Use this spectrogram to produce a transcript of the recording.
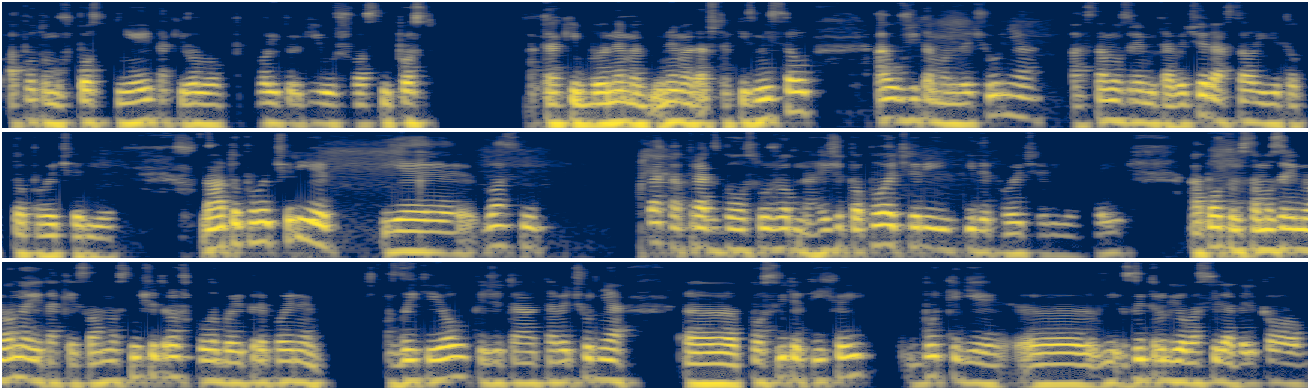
a potom už post nie je taký, lebo po liturgii už vlastne post taký nemá, nemá až taký zmysel a už je tam len večúrňa a samozrejme tá večera stále ide to, to povečerie. No a to povečerie je vlastne taká prax bohoslužobná, hej, že po povečeri ide povečerie. Hej. A potom samozrejme ono je také slavnostnejšie trošku, lebo je prepojené s litiou, keďže tá, tá večurňa uh, po svite Tichej, buď keď je uh, z liturgiou Vasilia Veľkého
